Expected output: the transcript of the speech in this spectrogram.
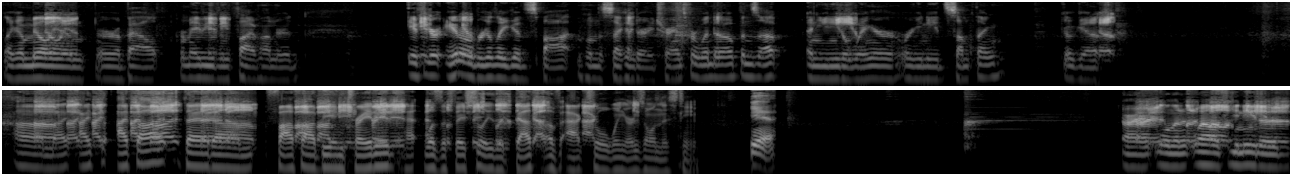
like a million or about or maybe even 500 if you're in a really good spot when the secondary transfer window opens up and you need a winger or you need something go get it. Um, I, I, th- I thought that um, Fafa being traded ha- was officially the death of actual wingers on this team. Yeah, all right well then well if you need a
